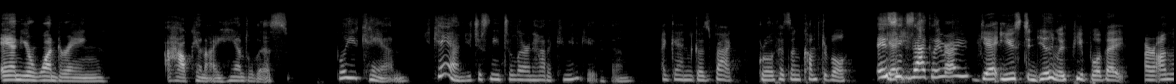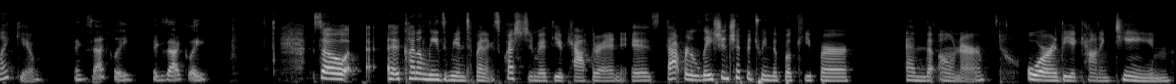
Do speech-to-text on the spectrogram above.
and you're wondering, how can I handle this? Well, you can. You can. You just need to learn how to communicate with them. Again, goes back. Growth is uncomfortable. It's get, exactly right. Get used to dealing with people that are unlike you. Exactly. Exactly. So uh, it kind of leads me into my next question with you, Catherine, is that relationship between the bookkeeper and the owner or the accounting team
